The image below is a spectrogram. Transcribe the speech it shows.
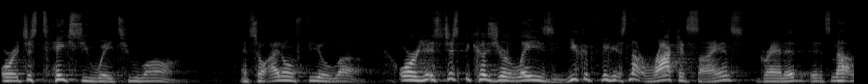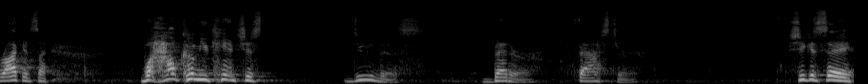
or it just takes you way too long. And so I don't feel loved. Or it's just because you're lazy. You could figure it's not rocket science, granted, it's not rocket science. Well, how come you can't just do this better, faster, she could say,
